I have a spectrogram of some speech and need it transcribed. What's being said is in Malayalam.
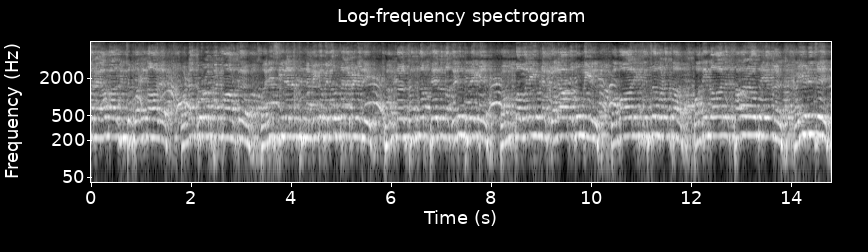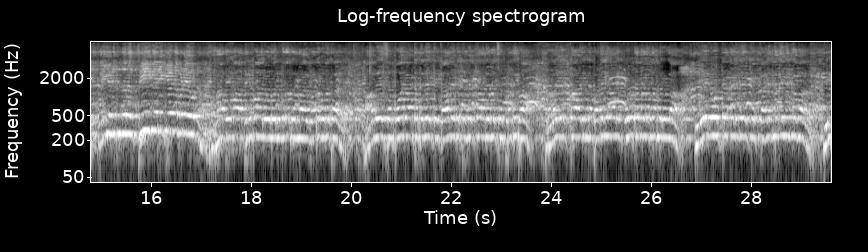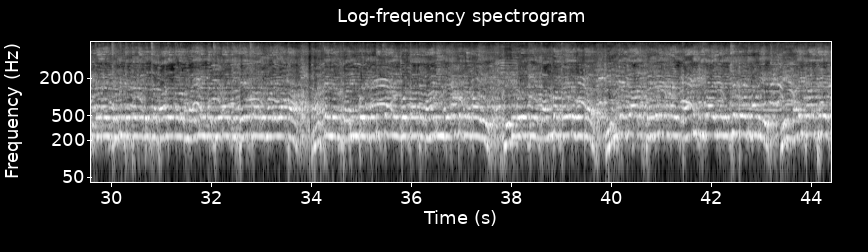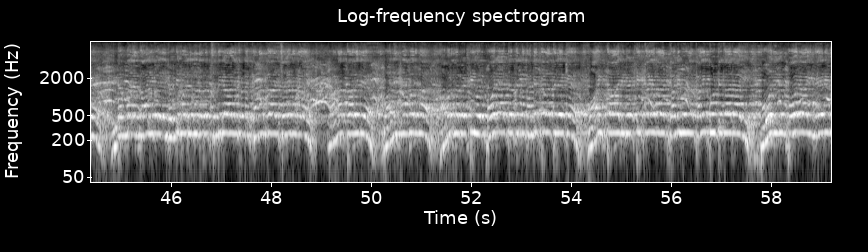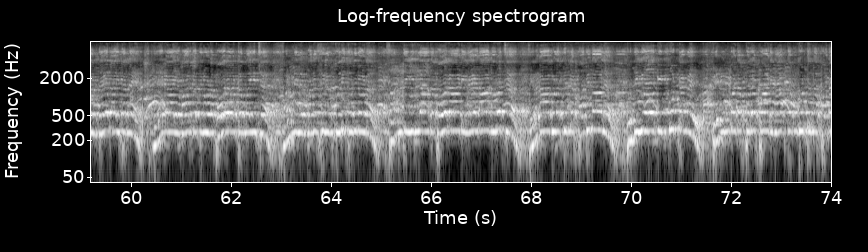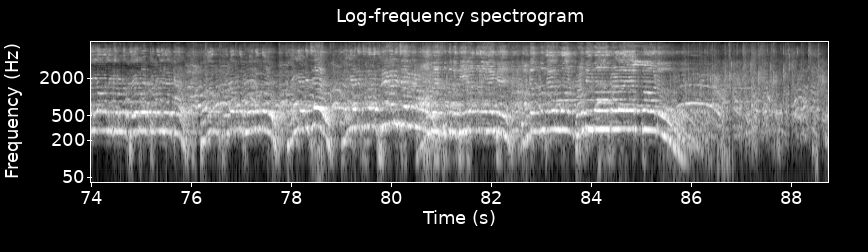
പരിശീലനത്തിന്റെ മികവിൽ ഉത്തരമെഴുതി തങ്ങൾ സംഘം ചേരുന്ന കരുത്തിലേക്ക് കമ്പവലിയുടെ കലാപഭൂമിയിൽ കവാലി കിസ നടത്താൻ പതിനാല് താരോദയങ്ങൾ കൈയടിച്ച് കൈയടിച്ച് തന്നെ സ്വീകരിക്കേണ്ട പടയോട് മഹാദേവ തിരുവാലൂർ ഒരു പുറത്തെന്നാൽ മറുപുറത്ത് ആവേശ പോരാട്ടത്തിലേക്ക് കാലെടുത്ത് വെക്കാൻ ഉറച്ച പ്രതിഭ പ്രളയക്കാടിന്റെ പടയാളി കൂട്ടങ്ങളും തമ്മിലുള്ള തേരോട്ടങ്ങളിലേക്ക് കളിനനയുന്നവർ തീക്കരൽ ചുമട്ടിത്തിളപ്പിച്ച പാദങ്ങളും മയിലെണ്ണ ചൂടാക്കി പിടിമുറുക്കിയ കമ്പ കയറുകൊണ്ട് ഇന്ദ്രജാല പ്രകടനങ്ങൾ കാണിക്കുക എന്ന ലക്ഷ്യത്തോടു കൂടി ഈ കളിക്കളത്തിലേക്ക് ഇടംബലം കാലികളിൽ വെട്ടിമരുന്ന് നിറച്ച എതിരാളികളുടെ കണങ്കാൽ ചലനങ്ങളെ മണത്തറിഞ്ഞ് വലിഞ്ഞമർന്ന് അമർന്ന് വെട്ടി ഒരു പോരാട്ടത്തിന്റെ നടുക്കളത്തിലേക്ക് വായ്ത്താരി വെട്ടിക്കയറാൻ കഴിവുള്ള കളിക്കൂട്ടുകാരായി പോരിലും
